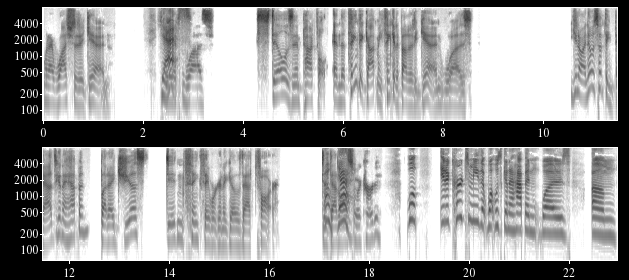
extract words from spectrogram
when I watched it again, Yes. it was still as impactful. And the thing that got me thinking about it again was, you know, I know something bad's going to happen, but I just didn't think they were going to go that far. Did Oh, that yeah. also occur to you? Well, it occurred to me that what was going to happen was um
